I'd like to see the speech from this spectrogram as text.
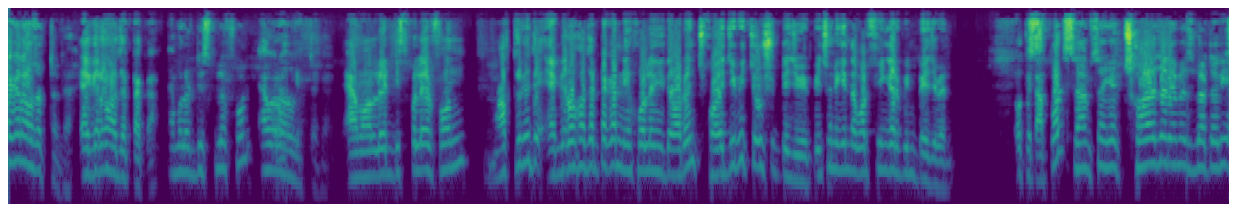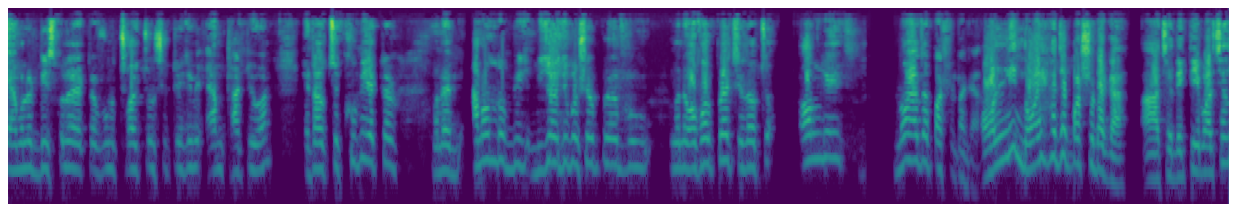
এগারো হাজার টাকা। এগারো হাজার টাকা। অ্যামোলেড ডিসপ্লে ফোন এগারো হাজার টাকা। অ্যামোলেড ডিসপ্লের ফোন মাত্র কিন্তু এগারো হাজার টাকা হলে নিতে পারবেন। ছয় জিবি চৌষট্টি জিবি পিছনে কিন্তু আবার ফিঙ্গারপ্রিন্ট পেয়ে যাবেন। ওকে তারপর? স্যামসাং এর ছয় হাজার এমএস ব্যাটারি অ্যামোলেড ডিসপ্লে একটা ফোন ছয় চৌষট্টি জিবি এম থার্টি ওয়ান এটা হচ্ছে খুবই একটা মানে আনন্দ বিজয় দিবসের মানে অফার প্রাইস সেটা হচ্ছে অনলি নয় হাজার পাঁচশো টাকা। অনলি নয় হাজার পাঁচশো টাকা। আচ্ছা দেখতেই পাচ্ছেন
